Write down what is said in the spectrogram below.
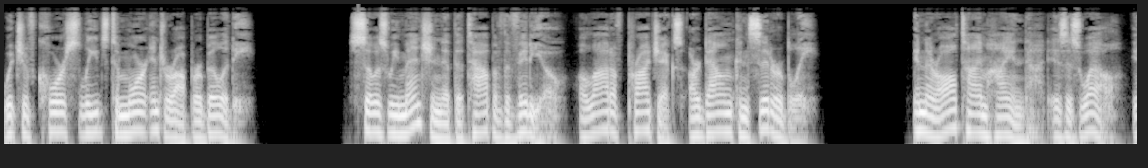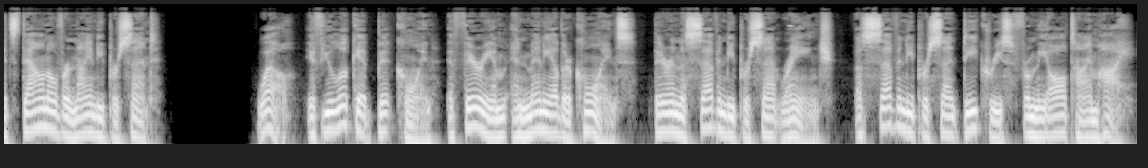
which of course leads to more interoperability. So as we mentioned at the top of the video, a lot of projects are down considerably. In their all-time high in DOT is as well, it's down over 90%. Well, if you look at Bitcoin, Ethereum and many other coins, they're in the 70% range, a 70% decrease from the all-time high.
